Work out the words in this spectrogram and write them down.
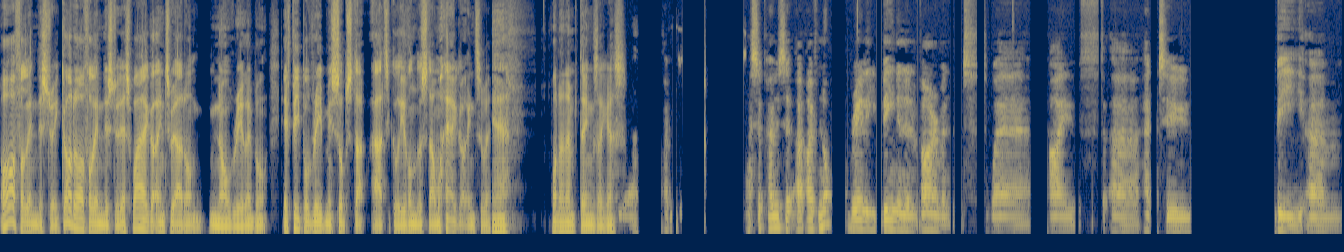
Awful industry, god awful industry. That's why I got into it. I don't know really, but if people read my Substack article, you'll understand why I got into it. Yeah, one of them things, I guess. I, I suppose it, I, I've not really been in an environment where I've uh, had to be, um,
